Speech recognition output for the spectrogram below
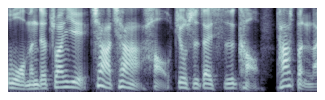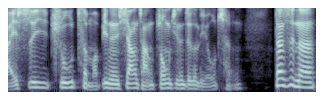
我们的专业恰恰好就是在思考，它本来是一猪怎么变成香肠中间的这个流程。但是呢，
